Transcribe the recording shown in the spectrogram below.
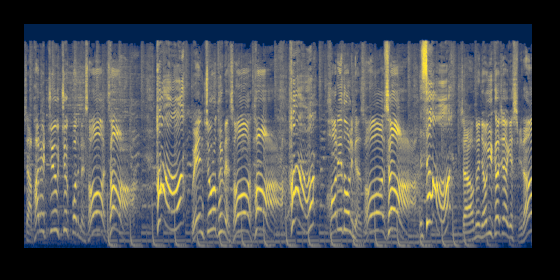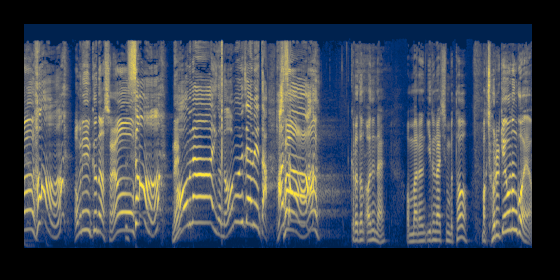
자, 발을 쭉쭉 뻗으면서 타. 허 왼쪽으로 돌면서 타. 허 허리 돌리면서 타. 서 자, 오늘은 여기까지 하겠습니다. 허 어머님 끝났어요. 서 네? 어머나 이거 너무 재밌다 아서 자! 그러던 어느 날 엄마는 이른 아침부터 막 저를 깨우는 거예요.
